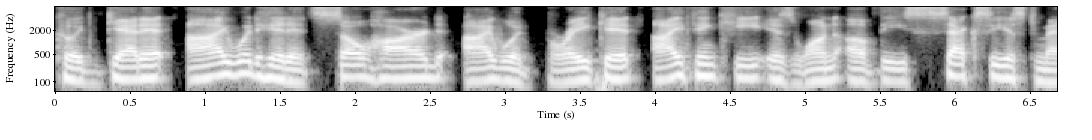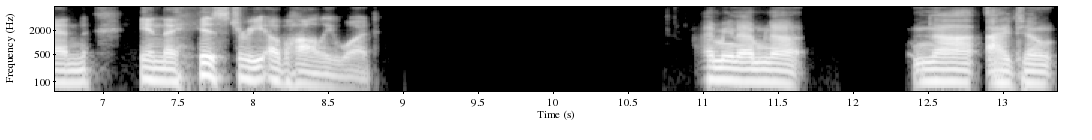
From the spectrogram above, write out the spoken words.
could get it. I would hit it so hard, I would break it. I think he is one of the sexiest men in the history of Hollywood. I mean, I'm not not i don't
